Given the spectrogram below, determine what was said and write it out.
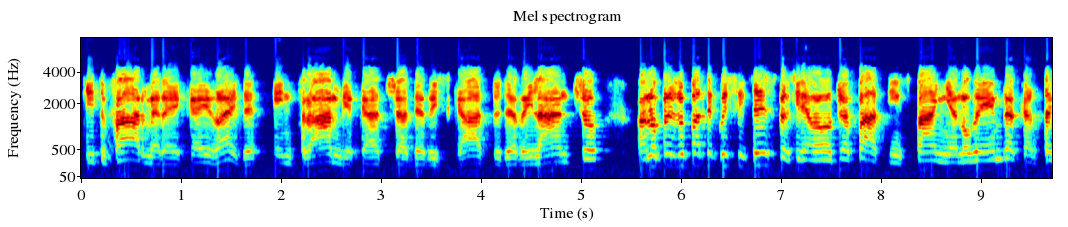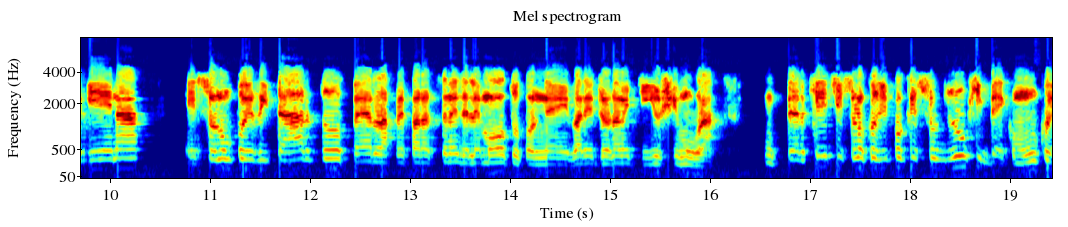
Kit Farmer e Kyle Ride, entrambi a caccia del riscatto e del rilancio. Hanno preso parte a questi test perché li avevano già fatti in Spagna a novembre, a Cartagena, e sono un po' in ritardo per la preparazione delle moto con eh, i vari aggiornamenti di Yoshimura. Perché ci sono così poche Suzuki? Beh, comunque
